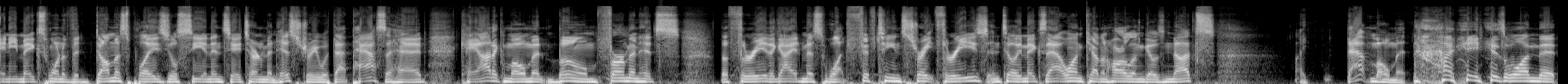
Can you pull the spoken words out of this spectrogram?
and he makes one of the dumbest plays you'll see in NCAA tournament history with that pass ahead. Chaotic moment, boom. Furman hits the three. The guy had missed, what, 15 straight threes until he makes that one. Kevin Harlan goes nuts. Like that moment, I mean, is one that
